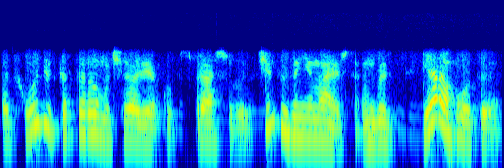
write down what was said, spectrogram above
Подходит ко второму человеку, спрашивает, чем ты занимаешься? Он говорит, я работаю.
